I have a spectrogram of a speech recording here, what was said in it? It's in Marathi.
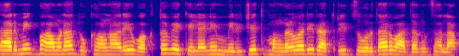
धार्मिक भावना दुखावणारे वक्तव्य केल्याने मिरजेत मंगळवारी रात्री जोरदार वादंग झाला.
